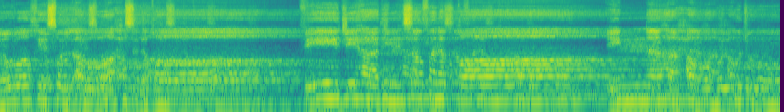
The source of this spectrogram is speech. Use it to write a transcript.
نرخص الأرواح صدقا. في جهاد سوف نبقى. إنها حرب الوجود.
